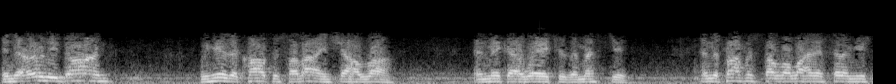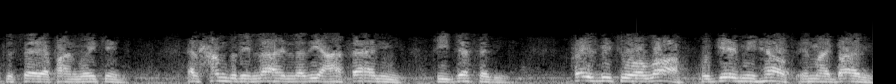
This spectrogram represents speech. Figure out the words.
In the early dawn, we hear the call to salah inshallah and make our way to the masjid. And the Prophet ﷺ used to say upon waking, Alhamdulillah alladhi afani fi jasadi. Praise be to Allah who gave me health in my body.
